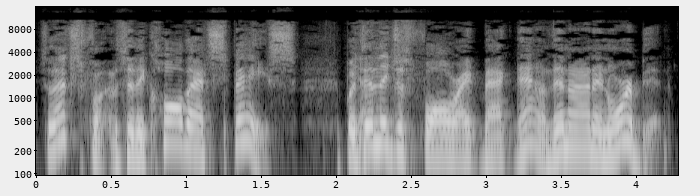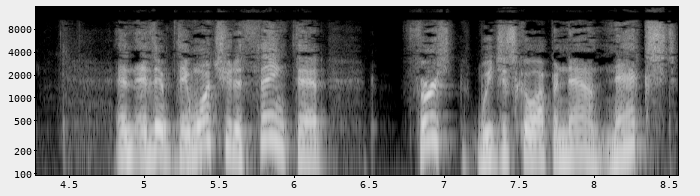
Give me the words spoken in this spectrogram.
So that's fun. So they call that space, but yeah. then they just fall right back down. They're not in orbit. And they, they want you to think that first we just go up and down. Next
